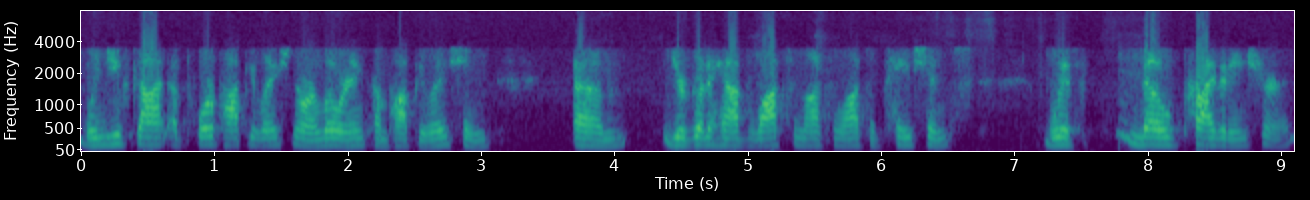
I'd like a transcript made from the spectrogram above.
when you've got a poor population or a lower income population, um, you're going to have lots and lots and lots of patients with no private insurance.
